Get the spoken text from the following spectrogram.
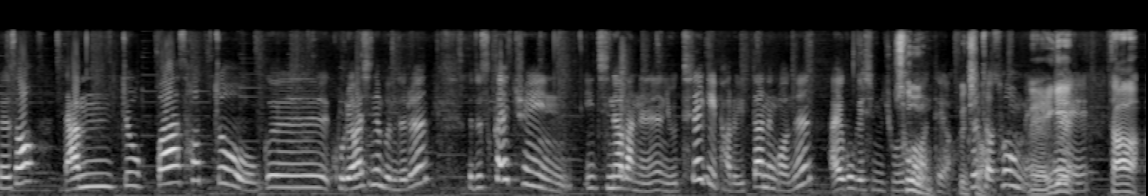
그래서 남쪽과 서쪽을 고려하시는 분들은 그래도 SkyTrain이 지나가는 이 트랙이 바로 있다는 거는 알고 계시면 좋을 것 같아요. 그렇죠. 그렇죠, 소음에. 네, 이게 네. 다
